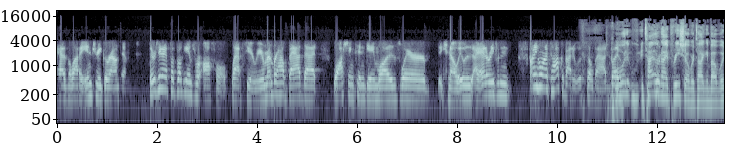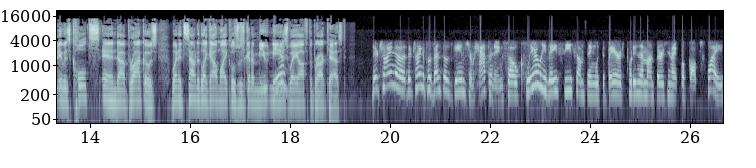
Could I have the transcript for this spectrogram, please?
has a lot of intrigue around him. Thursday night football games were awful last year. We remember how bad that Washington game was where you know, it was I don't even I don't even want to talk about it. It was so bad. But Well, what it- Tyler and I pre-show were talking about what it was Colts and uh, Broncos when it sounded like Al Michaels was going to mutiny Yeah. his way off the broadcast. they're trying to they're trying to prevent those games from happening. So clearly they see something with the Bears putting them on Thursday night football twice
